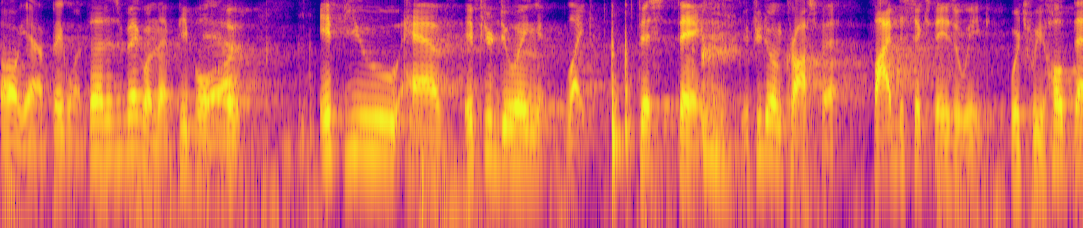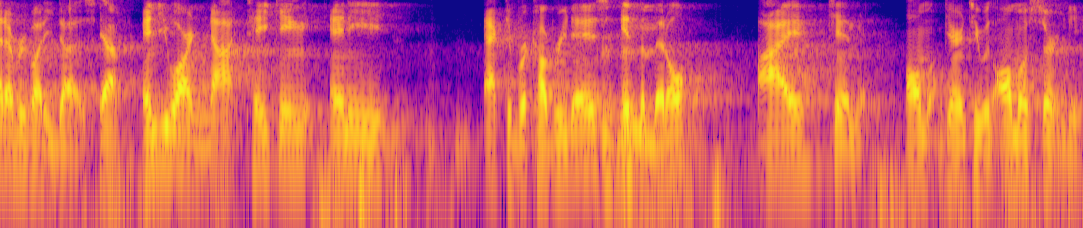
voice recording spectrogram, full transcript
Oh, yeah. Big one. That is a big one that people. Yeah. uh, if you have, if you're doing like this thing, if you're doing CrossFit five to six days a week, which we hope that everybody does, Yeah. and you are not taking any active recovery days Mm-hmm. in the middle, I can almost guarantee with almost certainty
